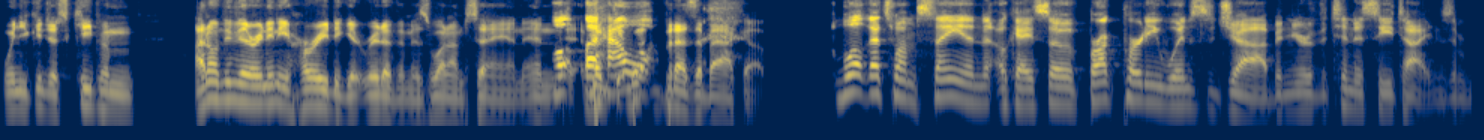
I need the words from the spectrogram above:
when you can just keep him I don't think they're in any hurry to get rid of him, is what I'm saying. And well, but, how, but, but as a backup. Well, that's what I'm saying. Okay, so if Brock Purdy wins the job and you're the Tennessee Titans, and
